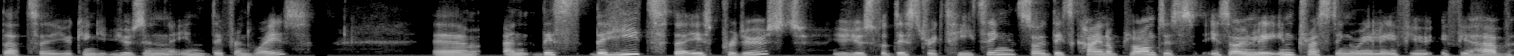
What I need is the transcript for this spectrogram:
that uh, you can use in, in different ways. Um, and this the heat that is produced you use for district heating. So this kind of plant is is only interesting really if you if you have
